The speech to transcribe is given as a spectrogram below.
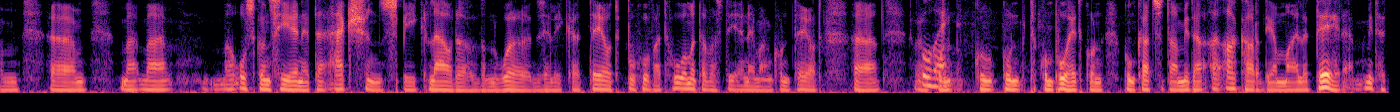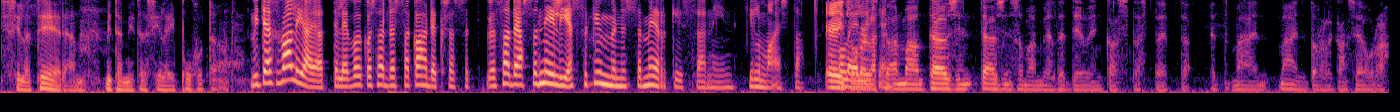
Um, um, mä, mä, mä uskon siihen, että actions speak louder than words, eli teot puhuvat huomattavasti enemmän kuin teot, äh, puheet. Kun, kun, kun, kun, puheet, kun, kun katsotaan, mitä Akardian mailla tehdään, mitä sillä tehdään, mitä, mitä siellä ei puhutaan. Mitäs Vali ajattelee, voiko sadassa, kahdeksassa, sadassa neljässä kymmenessä merkissä niin ilmaista Ei todellakaan, mä oon täysin, täysin samaa mieltä Davidin kanssa tästä, että, että mä, en, mä en todellakaan seuraa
